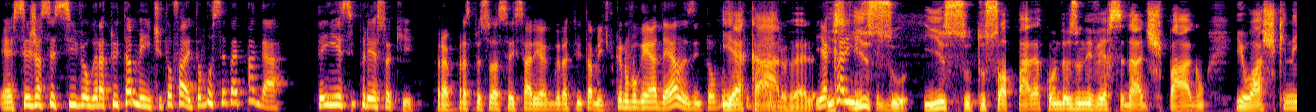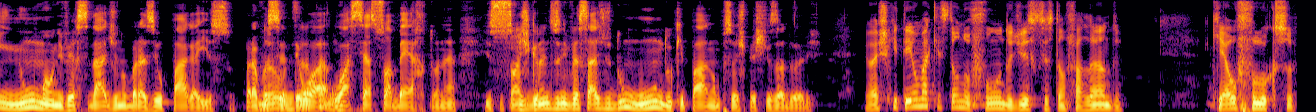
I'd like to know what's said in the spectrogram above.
é, seja acessível gratuitamente. Então fala, então você vai pagar tem esse preço aqui para as pessoas acessarem gratuitamente, porque eu não vou ganhar delas, então E é caro, velho. E é isso, isso, isso, tu só paga quando as universidades pagam, e eu acho que nenhuma universidade no Brasil paga isso, para você não, ter o, o, acesso aberto, né? Isso são as grandes universidades do mundo que pagam para seus pesquisadores. Eu acho que tem uma questão no fundo disso que vocês estão falando, que é o fluxo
